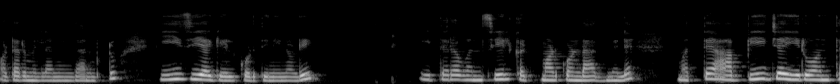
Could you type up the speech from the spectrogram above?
ವಾಟರ್ ಮಿಲ್ಲನಿಂದ ಅಂದ್ಬಿಟ್ಟು ಈಸಿಯಾಗಿ ಹೇಳ್ಕೊಡ್ತೀನಿ ನೋಡಿ. ಈ ಥರ ಒಂದು ಸೀಳ್ ಕಟ್ ಮಾಡ್ಕೊಂಡಾದಮೇಲೆ ಮತ್ತು ಆ ಬೀಜ ಇರುವಂಥ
